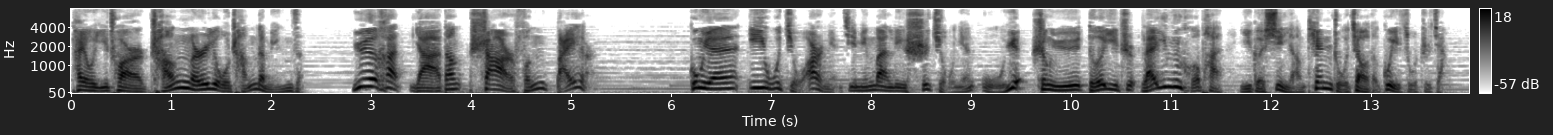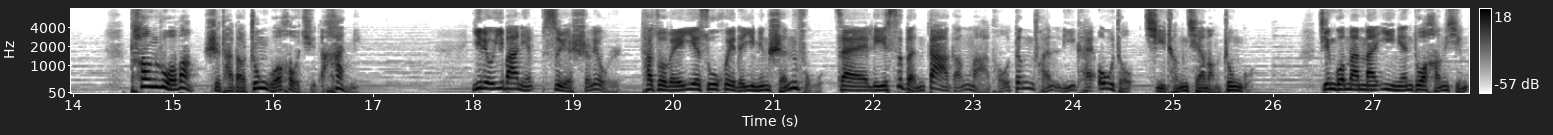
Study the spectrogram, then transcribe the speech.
他有一串长而又长的名字：约翰亚当沙尔冯白尔。公元一五九二年，即明万历十九年五月，生于德意志莱茵河畔一个信仰天主教的贵族之家。汤若望是他到中国后取的汉名。一六一八年四月十六日，他作为耶稣会的一名神父，在里斯本大港码头登船离开欧洲，启程前往中国。经过漫漫一年多航行，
